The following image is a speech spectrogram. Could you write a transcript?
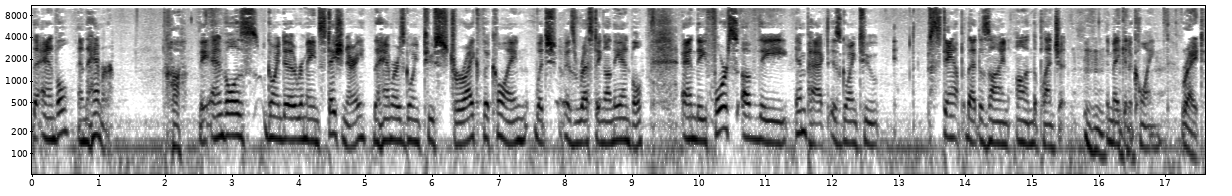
the anvil and the hammer. Huh. The anvil is going to remain stationary. The hammer is going to strike the coin, which is resting on the anvil. And the force of the impact is going to stamp that design on the planchette and make it a coin. Right.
